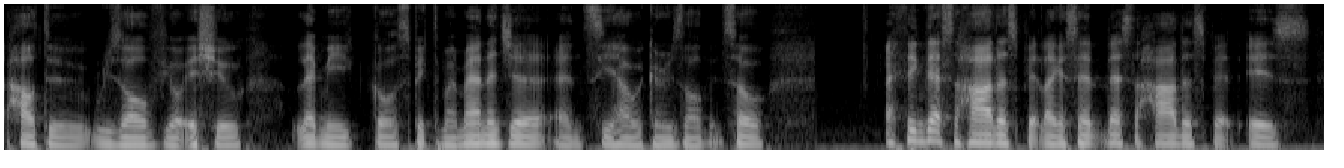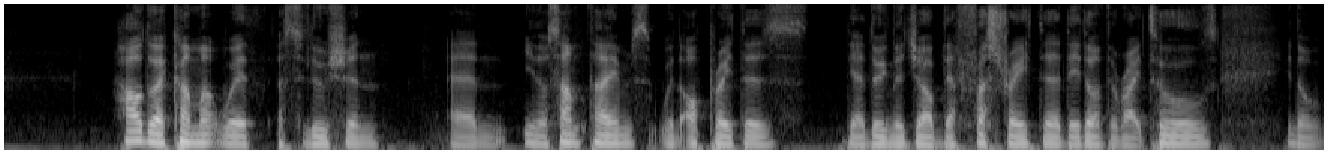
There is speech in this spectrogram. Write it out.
how to resolve your issue. Let me go speak to my manager and see how we can resolve it." So I think that's the hardest bit. Like I said, that's the hardest bit is how do I come up with a solution? And you know, sometimes with operators, they are doing the job, they're frustrated, they don't have the right tools. You know,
